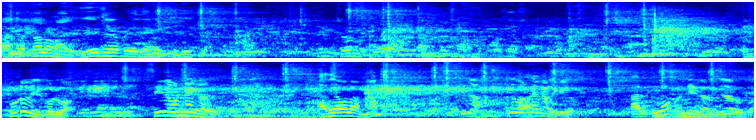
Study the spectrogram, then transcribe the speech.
రకరకాలు ఉన్నాయి ఏ చేప ఏదైనా తెలియట్లేదు మీరు కొడువ? సీదా ఉన్నాయి కాదు. అది ఎవరన్నా? இதா அது ஒன்றே கால் கிலோ கால் கிலோ ஒன்றே கால் தினார் ரூபா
